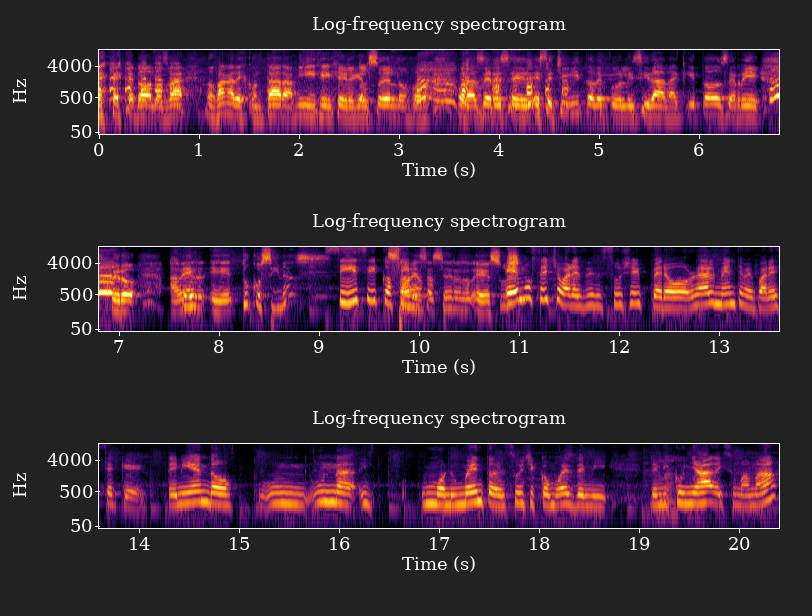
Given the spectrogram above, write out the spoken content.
no, nos, va, nos, van a descontar a mí el, el sueldo por, por hacer ese, ese, chivito de publicidad, aquí todo se ríe. Pero, a ver, eh, ¿tú cocinas? Sí, sí, cocino. ¿Sabes hacer eh, sushi? Hemos hecho varias veces sushi, pero realmente me parece que teniendo un, una, un monumento del sushi como es de mi, de mi cuñada y su mamá,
